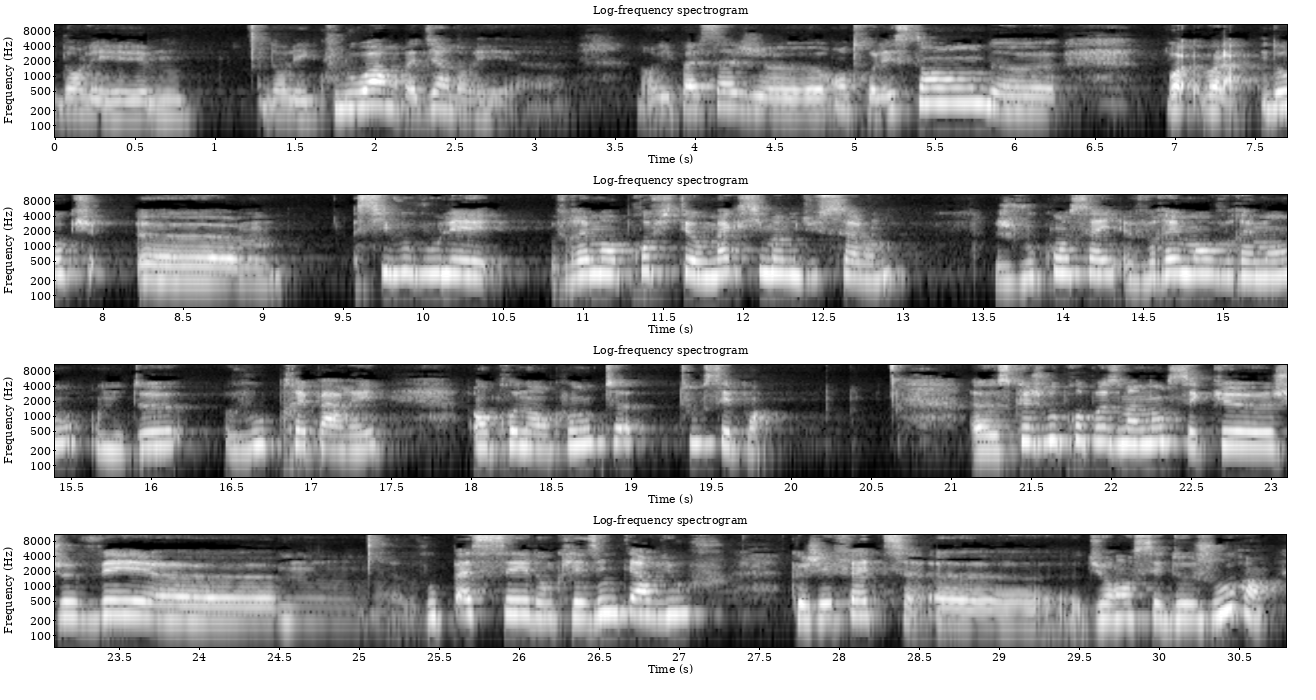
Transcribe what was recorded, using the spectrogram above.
dans, les, dans les couloirs, on va dire, dans les, dans les passages entre les stands. voilà. Donc, si vous voulez vraiment profiter au maximum du salon, je vous conseille vraiment, vraiment de vous préparer en prenant en compte tous ces points. Euh, ce que je vous propose maintenant, c'est que je vais euh, vous passer donc les interviews que j'ai faites euh, durant ces deux jours.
